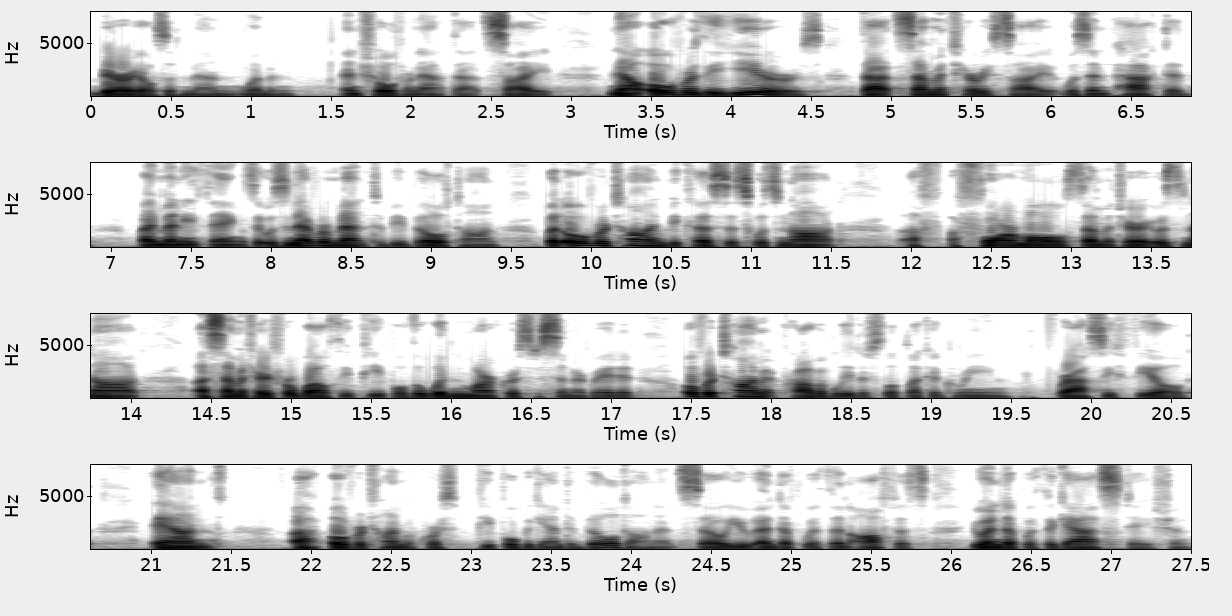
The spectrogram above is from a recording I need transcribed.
burials of men, women, and children at that site. Now, over the years, that cemetery site was impacted by many things. It was never meant to be built on, but over time, because this was not a, a formal cemetery, it was not a cemetery for wealthy people, the wooden markers disintegrated. Over time, it probably just looked like a green grassy field. And uh, over time, of course, people began to build on it. So you end up with an office, you end up with a gas station.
